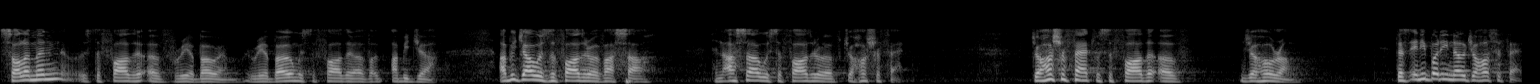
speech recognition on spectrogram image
Solomon was the father of Rehoboam. Rehoboam was the father of Abijah. Abijah was the father of Asa. And Asa was the father of Jehoshaphat. Jehoshaphat was the father of Jehoram. Does anybody know Jehoshaphat?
